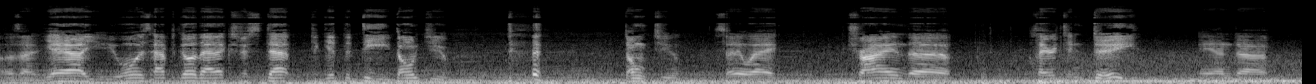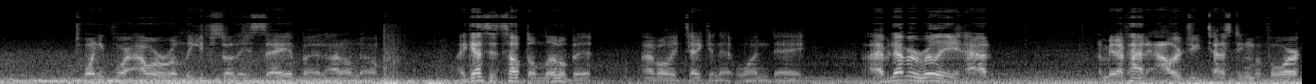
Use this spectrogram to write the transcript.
I was like, yeah, you always have to go that extra step to get the D, don't you? don't you? So anyway, trying the Claritin D and uh, 24 hour relief, so they say, but I don't know. I guess it's helped a little bit. I've only taken it one day. I've never really had, I mean, I've had allergy testing before.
